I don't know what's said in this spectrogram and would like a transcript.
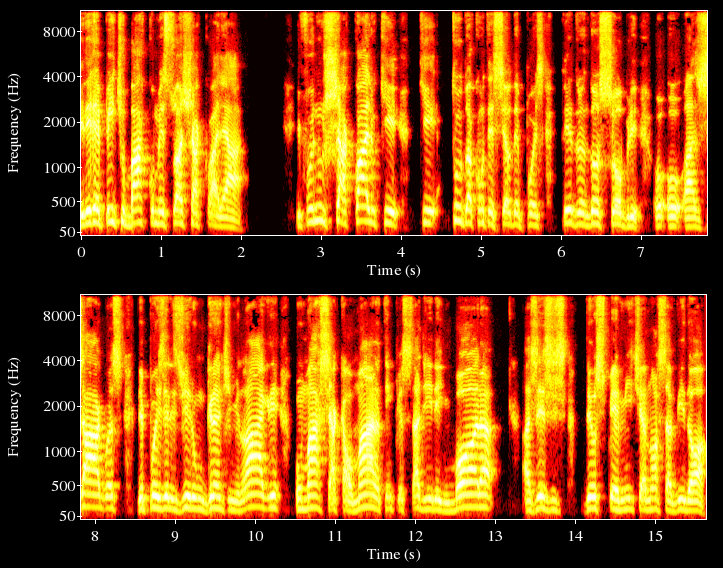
E de repente o barco começou a chacoalhar. E foi no chacoalho que, que tudo aconteceu depois. Pedro andou sobre o, o, as águas, depois eles viram um grande milagre, o mar se acalmar, a tempestade ir embora. Às vezes Deus permite a nossa vida, ó,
